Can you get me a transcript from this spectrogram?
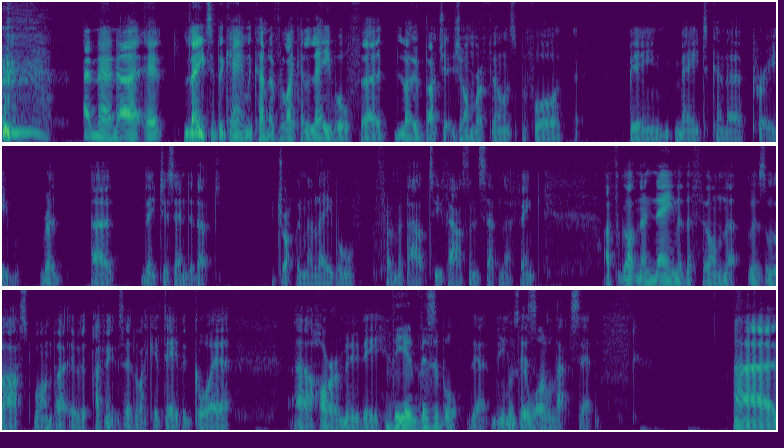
and then uh, it later became kind of like a label for low budget genre films before being made kind of pretty. Uh, they just ended up dropping the label from about 2007, I think. I've forgotten the name of the film that was the last one, but it was, I think it's like a David Goyer uh, horror movie. The Invisible. The, the was the Invisible, that's it. Uh,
